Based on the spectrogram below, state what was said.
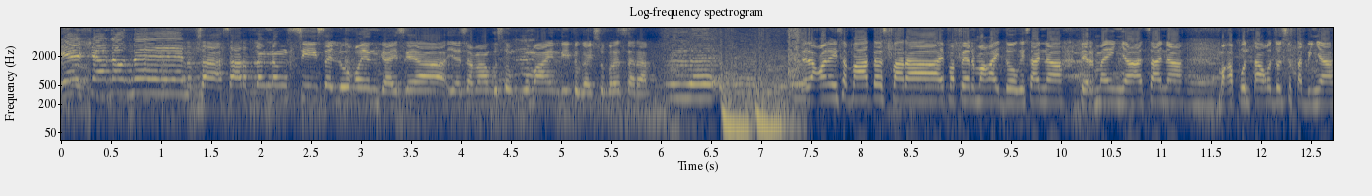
Yes, shout out man! Sa, sa harap lang ng Sisay Luco yun guys. Kaya yan sa mga gustong kumain dito guys, sobrang sarap. Dala ko na yung sapatos para ipaperma kay Dogi. Sana permahin niya at sana makapunta ako doon sa tabi niya.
